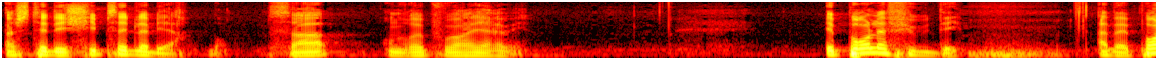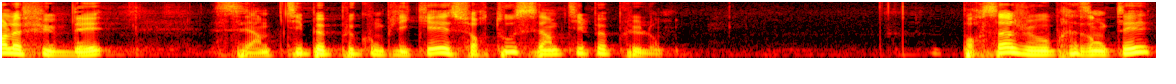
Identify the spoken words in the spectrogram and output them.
acheter des chips et de la bière. Bon, ça, on devrait pouvoir y arriver. Et pour la FUBD ah ben Pour la FUBD, c'est un petit peu plus compliqué et surtout c'est un petit peu plus long. Pour ça, je vais vous présenter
